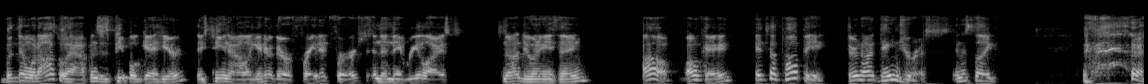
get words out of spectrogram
But then what also happens is people get here, they see an alligator, they're afraid at first, and then they realize it's not doing anything. Oh, okay, it's a puppy. They're not dangerous. And it's like, yeah.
